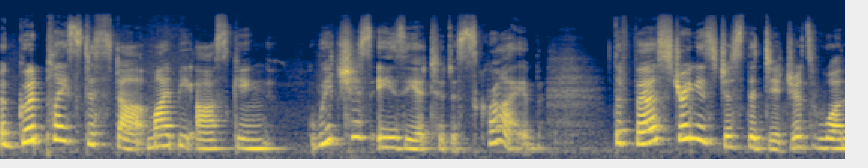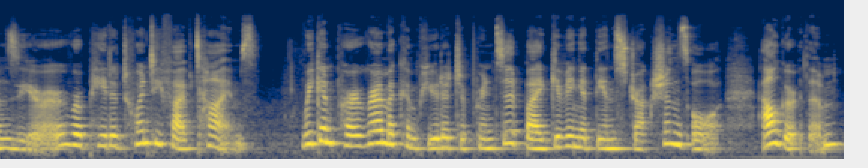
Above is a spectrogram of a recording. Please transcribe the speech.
A good place to start might be asking, which is easier to describe? The first string is just the digits 1, 0 repeated 25 times. We can program a computer to print it by giving it the instructions or algorithm,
